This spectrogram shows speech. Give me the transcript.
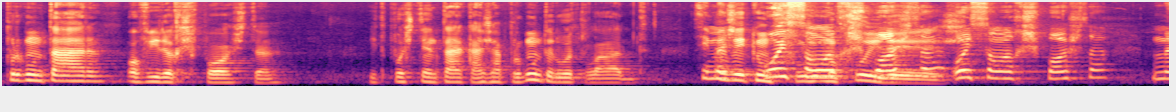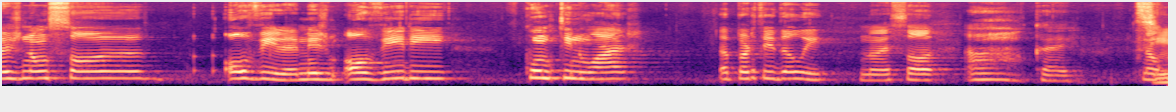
perguntar, ouvir a resposta e depois tentar que haja a pergunta do outro lado. Sim, mas haver aqui um ouçam flu- a resposta, ouçam a resposta, mas não só eh, ouvir, é mesmo ouvir e continuar a partir dali. Não é só, ah, ok. Não, Sim, sim,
